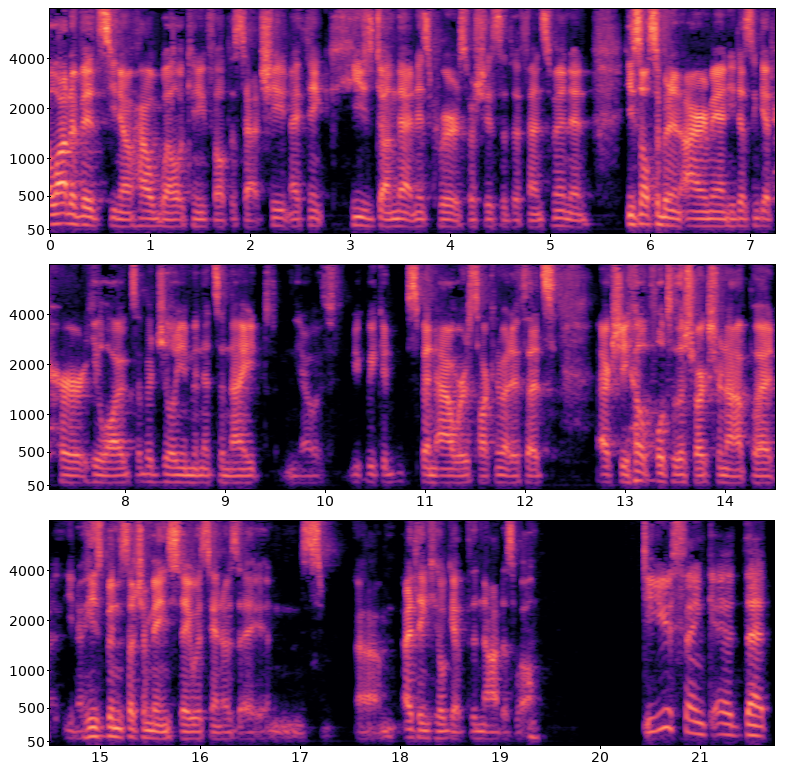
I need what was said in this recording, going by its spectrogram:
a lot of it's, you know, how well can you fill out the stat sheet. And I think he's done that in his career, especially as a defenseman. And he's also been an Iron Man. He doesn't get hurt. He logs a bajillion minutes a night. You know, we, we could spend hours talking about if that's actually helpful to the Sharks or not. But you know, he's been such a mainstay with San Jose, and um, I think he'll get the nod as well. Do you think uh, that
